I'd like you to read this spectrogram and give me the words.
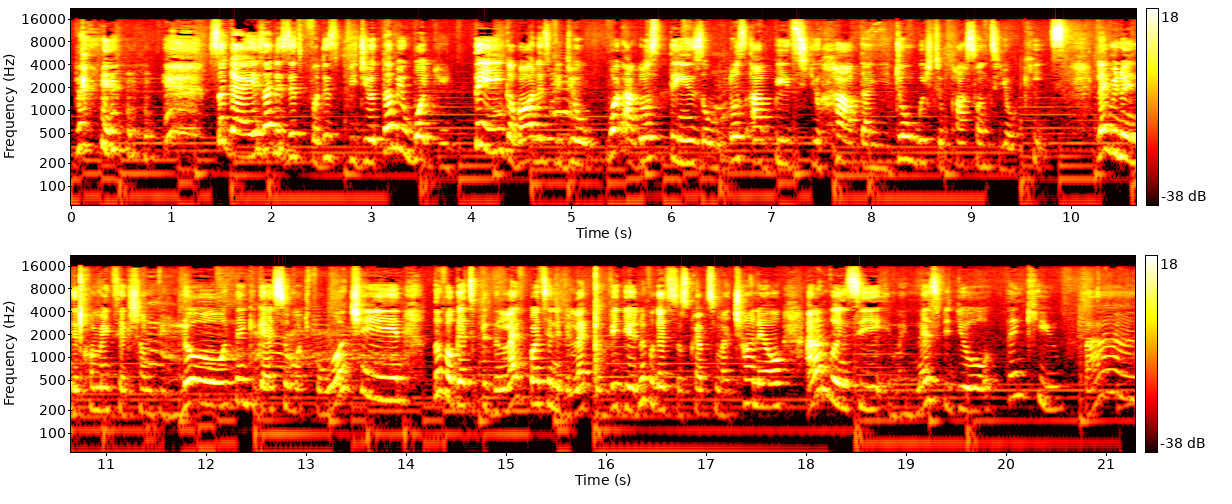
so guys that is it for this video. Tell me what you think about this video. What are those things or those habits you have that you don't wish to pass on to your kids? Let me know in the comment section below. Thank you guys so much for watching. Don't forget to click the like button if you like the video. Don't forget to subscribe to my channel. And i'm going to see you in my next video. Thank you. Bye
